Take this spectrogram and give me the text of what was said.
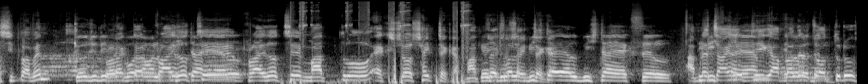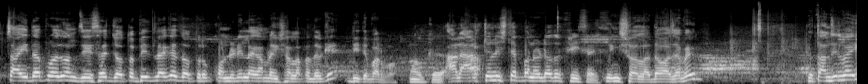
আশি পাবেন। কেউ যদি প্রাইস হচ্ছে প্রাইস হচ্ছে মাত্র একশো ষাট টাকা মাত্র একশো ষাট টাকা। বিশটা এক্সেল আপনি চাইলে ঠিক আপনাদের যতটুকু চাহিদা প্রয়োজন যে সাইজ যত পিস লাগে যতটুকু কোয়ান্টিটি লাগে আমরা ইনশাল্লাহ আপনাদেরকে দিতে পারব। ওকে আর আটচল্লিশ ওটা তো ফ্রি সাইজ ইনশাল্লাহ দেওয়া যাবে। তো তানজিল ভাই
